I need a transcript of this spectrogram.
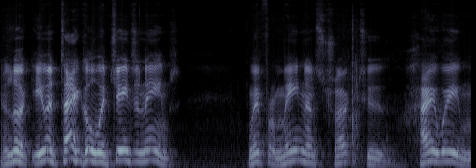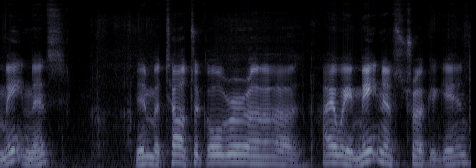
And look, even Tyco would change the names. Went from maintenance truck to highway maintenance. Then Mattel took over uh, highway maintenance truck again.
